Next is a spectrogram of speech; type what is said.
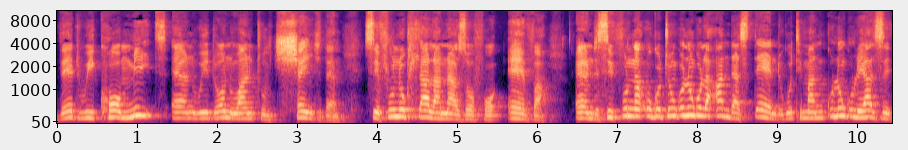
that we commit and we don't want to change them. Sifuna ukuhlala nazo forever and sifuna ukuthi uNkulunkulu understand ukuthi man uNkulunkulu yazi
